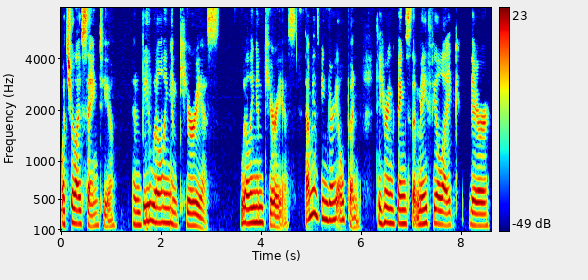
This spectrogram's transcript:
What's your life saying to you? And be willing and curious. Willing and curious. That means being very open to hearing things that may feel like they're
